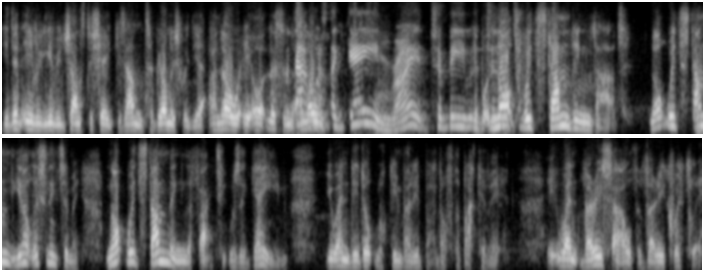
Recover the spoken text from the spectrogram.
You didn't even give him a chance to shake his hand. To be honest with you, I know it. oh, Listen, But I that know. was the game, right? To be, Yeah, but to, notwithstanding that, notwithstanding, you're not listening to me. Notwithstanding the fact it was a game, you ended up looking very bad off the back of it. It went very south very quickly,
